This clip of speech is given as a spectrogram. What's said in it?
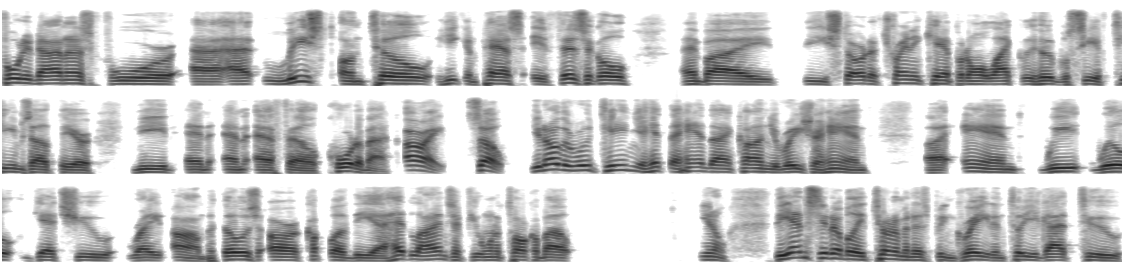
49ers for uh, at least until he can pass a physical. And by the start of training camp, in all likelihood, we'll see if teams out there need an NFL quarterback. All right. So, you know the routine. You hit the hand icon, you raise your hand, uh, and we will get you right on. But those are a couple of the uh, headlines. If you want to talk about you know, the NCAA tournament has been great until you got to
